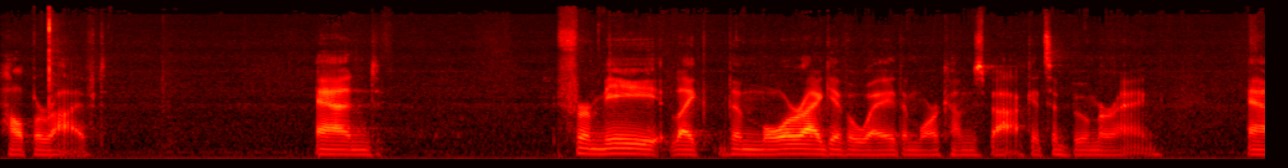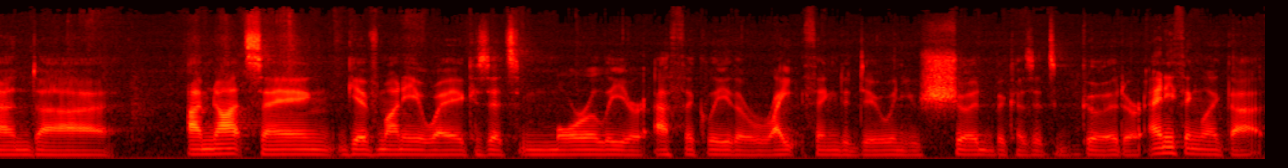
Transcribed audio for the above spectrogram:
help arrived and for me like the more i give away the more comes back it's a boomerang and uh, I'm not saying give money away because it's morally or ethically the right thing to do and you should because it's good or anything like that.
